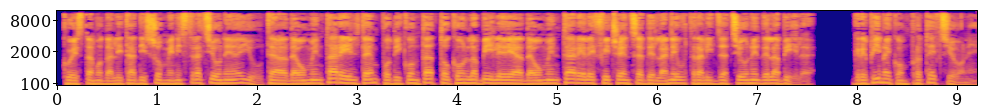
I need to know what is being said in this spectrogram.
Questa modalità di somministrazione aiuta ad aumentare il tempo di contatto con la bile e ad aumentare l'efficienza della neutralizzazione della bile. Grepine con protezioni.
